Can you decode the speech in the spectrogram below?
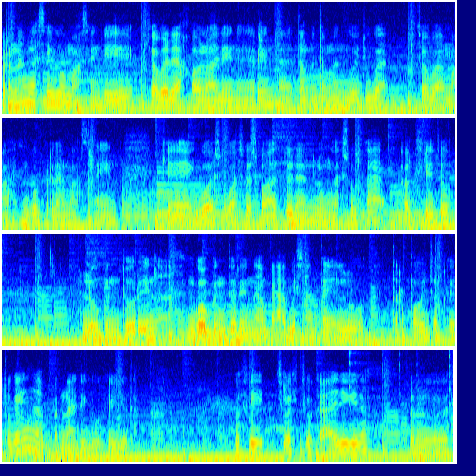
Pernah gak sih gue maksain kayak gitu coba deh kalau ada yang dengerin teman-teman gue juga coba mak gue pernah maksain. Kayak gue suka sesuatu dan lu nggak suka abis itu lu benturin gue benturin sampai habis sampai lu terpojok. Itu kayaknya nggak pernah deh gue kayak gitu. Gue sih cuek-cuek aja gitu. Terus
